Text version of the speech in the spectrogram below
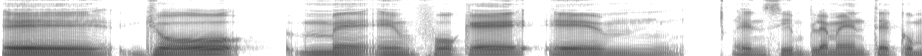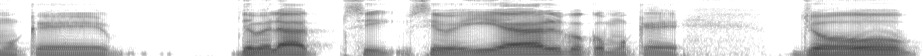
eh, yo me enfoqué en, simplemente como que, de verdad, si, si veía algo como que yo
